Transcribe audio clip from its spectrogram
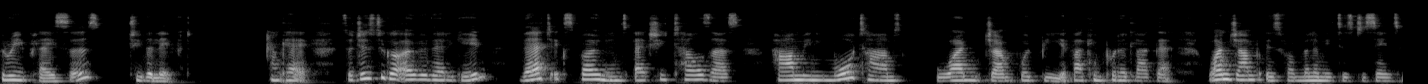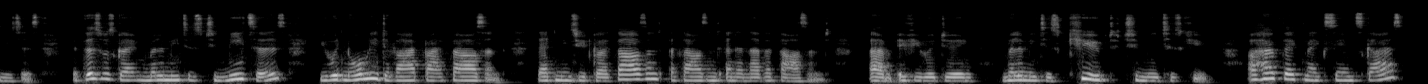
three places to the left. Okay, so just to go over that again, that exponent actually tells us how many more times one jump would be, if I can put it like that. One jump is from millimeters to centimeters. If this was going millimeters to meters, you would normally divide by a thousand. That means you'd go a thousand, a thousand, and another thousand. Um, if you were doing millimeters cubed to meters cubed. I hope that makes sense, guys.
